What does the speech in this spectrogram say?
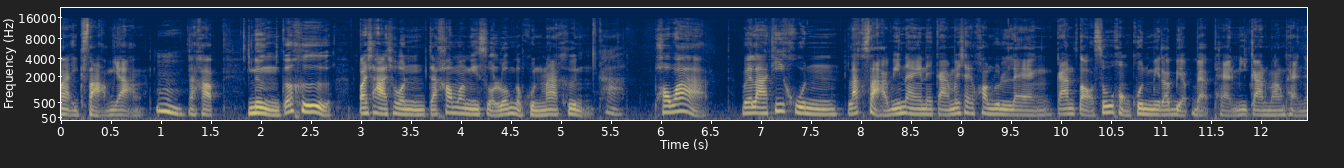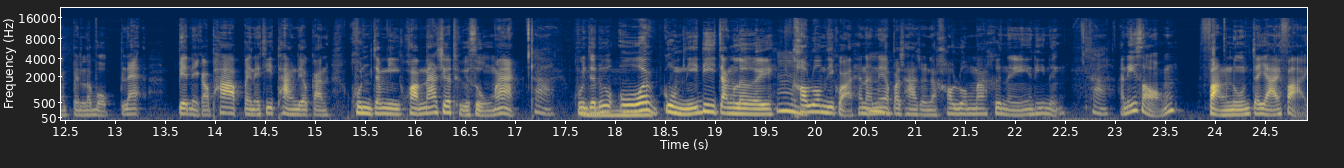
มาอีก 3 อย่างอืมนะครับหนึ่งก็คือประชาชนจะเข้ามามีส่วนร่วมกับคุณมากขึ้นค่ะ เพราะว่าเวลาที่คุณรักษาวินัยในการไม่ใช้ความรุนแรง การต่อสู้ของคุณมีระเบียบแบบแผน มีการวางแผนอย่างเป็นระบบ และเปลี่ยนเอกภาพไปในทิศทางเดียวกัน คุณจะมีความน่าเชื่อถือสูงมากค่ะคุณจะดูโอ้ยกลุ่มนี้ดีจังเลยอืมเข้าร่วมดีกว่า ฉะนั้นเนี่ยอืมประชาชนจะเข้าร่วมมากขึ้นในนี้ที่หนึ่งค่ะอันที่สองฝั่งนู้นจะย้ายฝ่าย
